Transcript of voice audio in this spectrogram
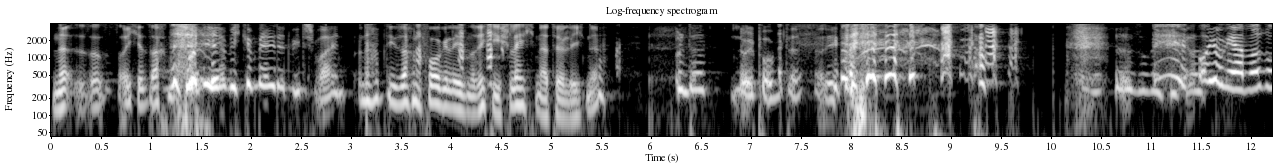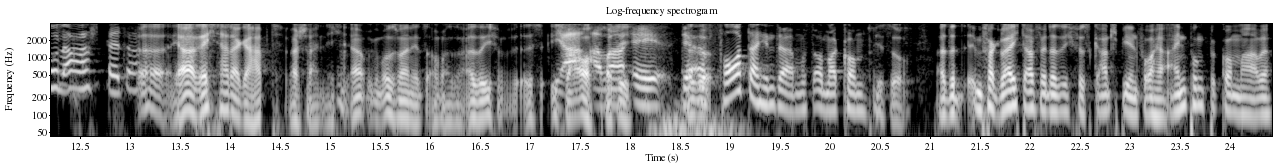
Ne, so, solche Sachen. Ich habe mich gemeldet wie ein Schwein und habe die Sachen vorgelesen. Richtig schlecht natürlich, ne? Und dann null Punkte. Das ist richtig krass. Oh Junge, er war so ein Arsch, Alter. Äh, ja, recht hat er gehabt, wahrscheinlich. Ja, muss man jetzt auch mal sagen. Also ich, ich ja, war auch aber grottig. ey, der Also- Effort dahinter muss auch mal kommen. Ist so. Also im Vergleich dafür, dass ich für Skatspielen vorher einen Punkt bekommen habe,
